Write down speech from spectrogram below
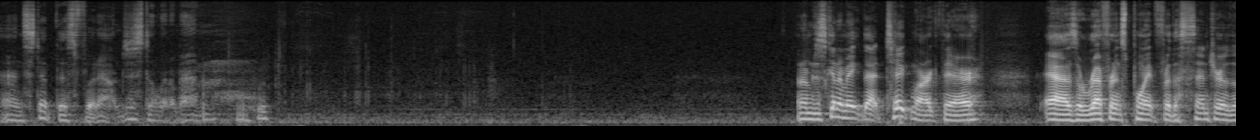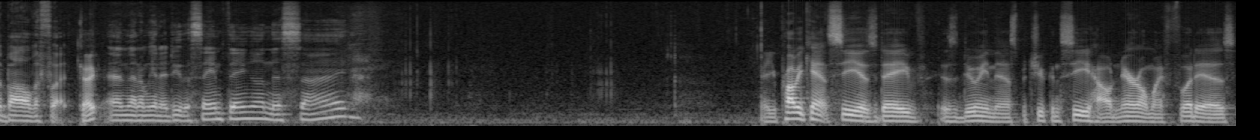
And step this foot out just a little bit. Mm -hmm. And I'm just going to make that tick mark there as a reference point for the center of the ball of the foot. Okay. And then I'm going to do the same thing on this side. Now you probably can't see as Dave is doing this, but you can see how narrow my foot is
